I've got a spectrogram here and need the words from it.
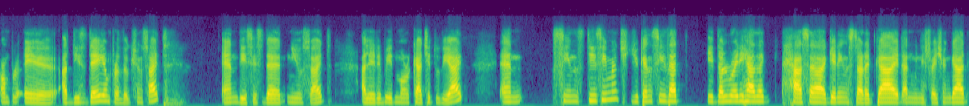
on, uh, at this day on production site. And this is the new site, a little bit more catchy to the eye. And since this image, you can see that it already has a has a getting started guide, administration guide.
